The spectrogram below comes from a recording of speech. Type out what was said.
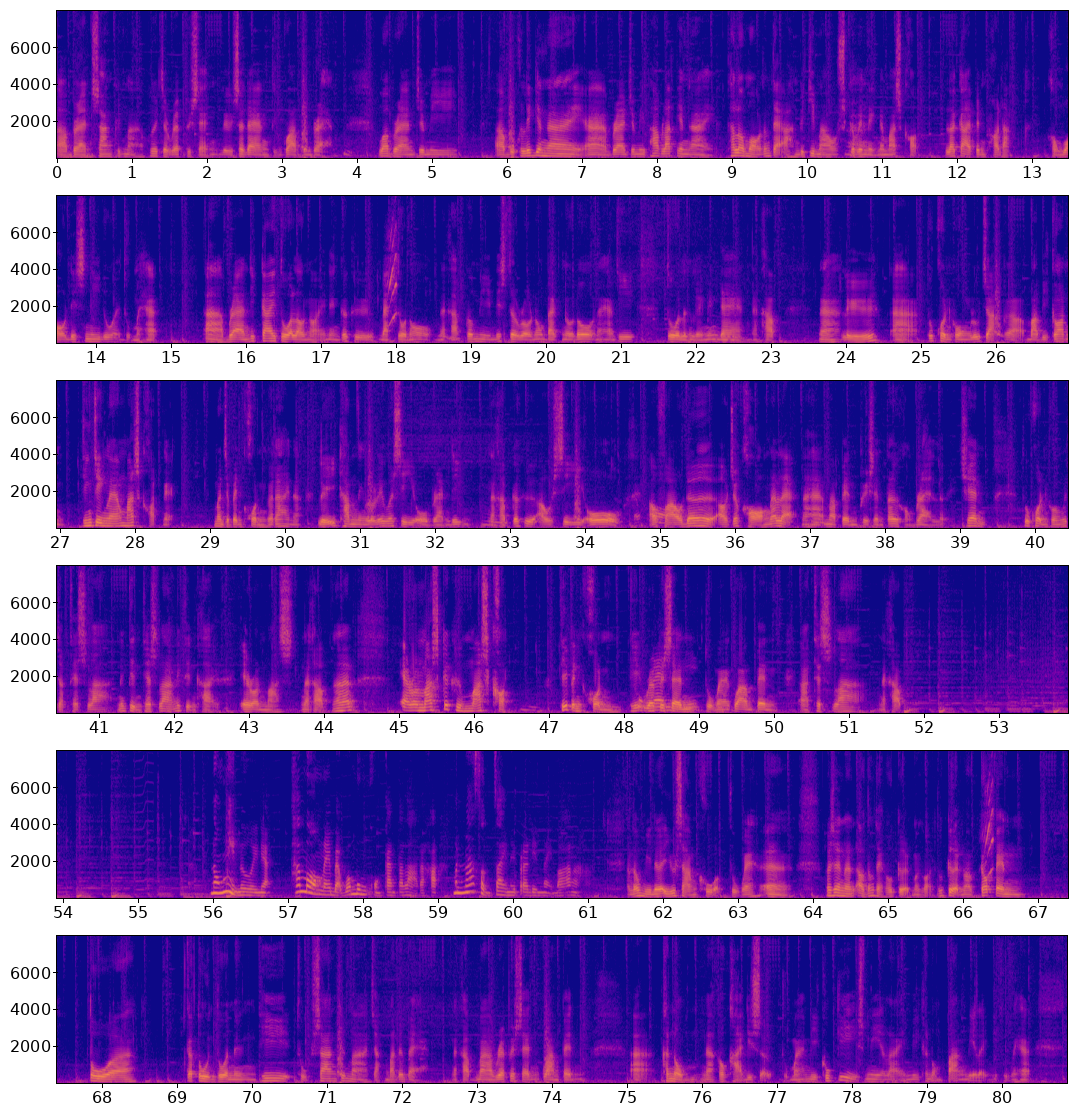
อ่าแบรนด์สร้างขึ้นมาเพื่อจะ represent หรือแสดงถึงความเป็นแบรนด์ ว่าแบรนด์จะมีอ่าบุคลิกยังไงอ่าแบรนด์จะมีภาพลักษณ์ยังไง ถ้าเรามองตั้งแต่อ่า Mickey Mouse ก็เป็นหนึ่งใน mascot และกลายเป็น product ของ Walt Disney ด้วยถูกไหมฮะอ่าแบรนด์ที่ใกล้ตัวเราหน่อยหนึ่งก็คือ McDonald นะครับก็มี Mr. Ronald McDonald นะฮะที่ตัวเหลืองๆแดงๆนะครับ นะหรืออาทุกคนคงรู้จักบาร์บีคอนจริง ๆ แล้วมัสคอตเนี่ยมันจะเป็นคนก็ได้นะ หรืออีกคำหนึ่งเราเรียกว่า CEO branding นะครับก็คือเอา CEO เอา founder เอาเจ้าของนั่นแหละนะฮะมาเป็นพรีเซนเตอร์ของแบรนด์เลย เช่น ทุกคนคงรู้จัก Tesla นึกถึง Tesla นึกถึงใคร Elon Musk นะครับดังนั้น Elon Musk ก็คือ mascot ที่เป็นคนที่ของแบรนด์ represent นี้ถูกไหมความเป็นเทสลานะครับ น้องหมีเนยเนี่ยถ้ามองในแบบว่ามุมของการตลาดอะค่ะ มันน่าสนใจในประเด็นไหนบ้างอะคะน้องหมีเนยอายุ3ขวบถูกไหมเออเพราะฉะนั้นเอาตั้งแต่เขาเกิดมาก่อนเขาเกิดมาก็เป็นตัวการ์ตูนตัวหนึ่งที่ถูกสร้างขึ้นมาจากบัตเตอร์แบร์นะครับมา represent ความเป็นขนมนะเขาขายดีเซอร์ถูกไหมมีคุกกี้มีอะไรมีขนมปังมีอะไรอย่างนี้ถูกไหมฮะ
